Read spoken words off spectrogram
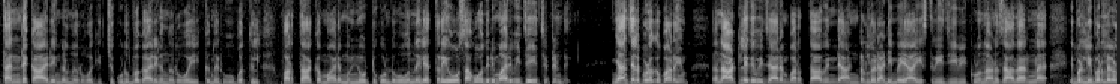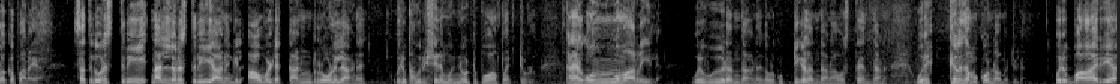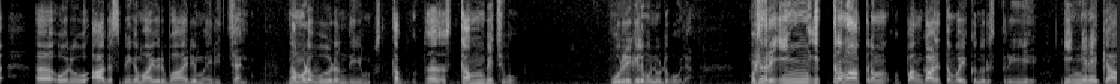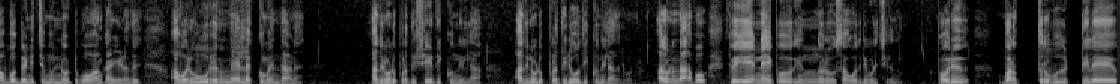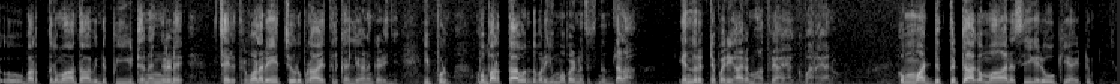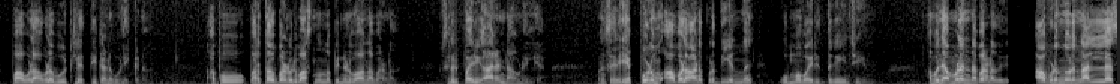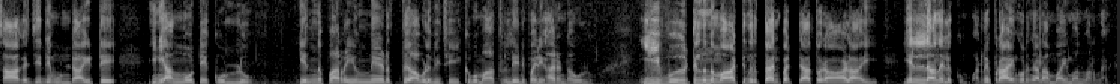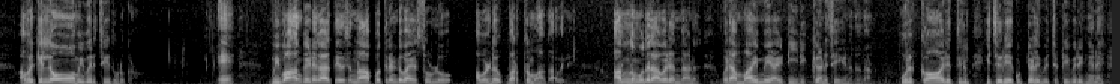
തന്റെ കാര്യങ്ങൾ നിർവഹിച്ച് കുടുംബകാര്യങ്ങൾ നിർവഹിക്കുന്ന രൂപത്തിൽ ഭർത്താക്കന്മാരെ മുന്നോട്ട് കൊണ്ടുപോകുന്നതിൽ എത്രയോ സഹോദരിമാർ വിജയിച്ചിട്ടുണ്ട്. ഞാൻ ചിലപ്പോഴൊക്കെ പറയും നാട്ടിലൊക്കെ വിചാരം ഭർത്താവിന്റെ അണ്ടറിൽ ഒരു അടിമയായി സ്ത്രീ ജീവിക്കണമെന്നാണ് സാധാരണ ഇപ്പോൾ ലിബറലുകളൊക്കെ പറയാം. സത്യത്തിൽ ഒരു സ്ത്രീ നല്ലൊരു സ്ത്രീയാണെങ്കിൽ അവളുടെ കൺട്രോളിലാണ് ഒരു പുരുഷന് മുന്നോട്ട് പോകാൻ പറ്റുള്ളൂ. കാരണം അയാൾക്ക് ഒന്നും അറിയില്ല ഒരു വീട് എന്താണ് അവിടെ കുട്ടികൾ എന്താണ് അവസ്ഥ എന്താണ് ഒരിക്കലും നമുക്ക് കൊണ്ടുപോകാൻ പറ്റില്ല. ഒരു ഭാര്യ ഒരു ആകസ്മികമായ ഒരു ഭാര്യ മരിച്ചാൽ നമ്മുടെ വീട് എന്ത് ചെയ്യും? സ്തം- സ്തംഭിച്ചു പോകും. ഒരിക്കലും മുന്നോട്ട് പോകില്ല പക്ഷെ എന്താ പറയുക ഇങ് ഇത്രമാത്രം പങ്കാളിത്തം വഹിക്കുന്ന ഒരു സ്ത്രീയെ ഇങ്ങനെയൊക്കെ അവഗണിച്ച് മുന്നോട്ട് പോകാൻ കഴിയണത് അവർ ഒരു നിലക്കും എന്താണ് അതിനോട് പ്രതിഷേധിക്കുന്നില്ല അതിനോട് പ്രതിരോധിക്കുന്നില്ല എന്നുള്ളതാണ്. അതുകൊണ്ട് അപ്പോൾ ഇപ്പോൾ എന്നെ ഇപ്പോൾ ഇന്നൊരു സഹോദരി വിളിച്ചിരുന്നു. അപ്പോൾ ഒരു ഭർത്തൃ വീട്ടിലെ ഭർത്തൃമാതാവിന്റെ പീഡനങ്ങളുടെ ചരിത്രം വളരെ ചെറുപ്രായത്തിൽ കല്യാണം കഴിഞ്ഞ് ഇപ്പോഴും അപ്പോൾ ഭർത്താവ് എന്ത് പറയും? ഉമ്മ പറയുന്നതനുസരിച്ച് നിന്നള എന്നൊരൊറ്റ പരിഹാരം മാത്രമേ അയാൾക്ക് പറയാനുള്ളൂ അപ്പോൾ മടുത്തിട്ടാകെ മാനസിക രോഗിയായിട്ടും അപ്പോൾ അവൾ അവളെ വീട്ടിലെത്തിയിട്ടാണ് വിളിക്കണത്. അപ്പോൾ ഭർത്താവ് പറഞ്ഞ ഒരു മാസം നിന്നോ പിന്നീട് വാന്നാ പറയണത് ഇതിലൊരു പരിഹാരം ഉണ്ടാവണില്ല. മനസ്സിലായി? എപ്പോഴും അവളാണ് പ്രതി എന്ന് ഉമ്മ വരുത്തുകയും ചെയ്യുന്നു. അപ്പോൾ നമ്മളെന്താ പറയണത്? അവിടുന്ന് ഒരു നല്ല സാഹചര്യം ഉണ്ടായിട്ടേ ഇനി അങ്ങോട്ടേക്കുള്ളൂ. എന്ന് പറയുന്നിടത്ത് അവൾ വിജയിക്കുമ്പോൾ മാത്രമല്ലേ ഇനി പരിഹാരം ഉണ്ടാവുള്ളൂ. ഈ വീട്ടിൽ നിന്ന് മാറ്റി നിർത്താൻ പറ്റാത്ത ഒരാളായി എല്ലാ നിലക്കും വളരെ പ്രായം കുറഞ്ഞാണ് അമ്മായിമ്മ എന്ന് പറഞ്ഞാൽ. അവർക്കെല്ലാം ഇവർ ചെയ്തു കൊടുക്കണം. ഏ? വിവാഹം കഴിഞ്ഞ കാലത്ത് ഏകദേശം നാൽപ്പത്തിരണ്ട് വയസ്സുള്ളൂ അവളുടെ ഭർത്തൃമാതാവിന് അന്ന് മുതൽ അവരെന്താണ്? ഒരു അമ്മായിമ്മയായിട്ട് ഇരിക്കുകയാണ് ചെയ്യണത് എന്നാണ്. ഒരു കാര്യത്തിലും ഈ ചെറിയ കുട്ടികളെയും വെച്ചിട്ട് ഇവരിങ്ങനെ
